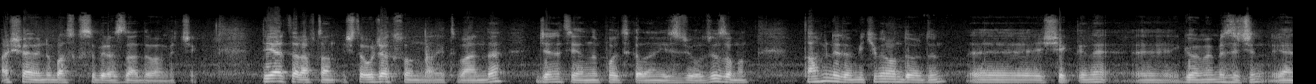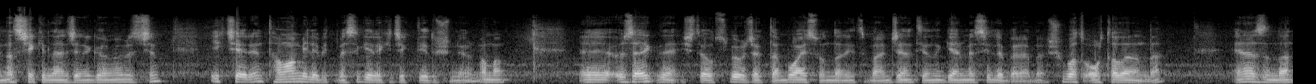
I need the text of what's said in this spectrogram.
aşağı yönlü baskısı biraz daha devam edecek. Diğer taraftan işte Ocak sonundan itibaren de Janet Yellen'in politikalarını izliyor olacağız ama tahmin ediyorum 2014'ün e, şeklini e, görmemiz için yani nasıl şekilleneceğini görmemiz için ilk çeyreğin tamamıyla bitmesi gerekecek diye düşünüyorum ama ee, özellikle işte 31 Ocak'tan bu ay sonundan itibaren Janet Yellen'in gelmesiyle beraber Şubat ortalarında en azından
